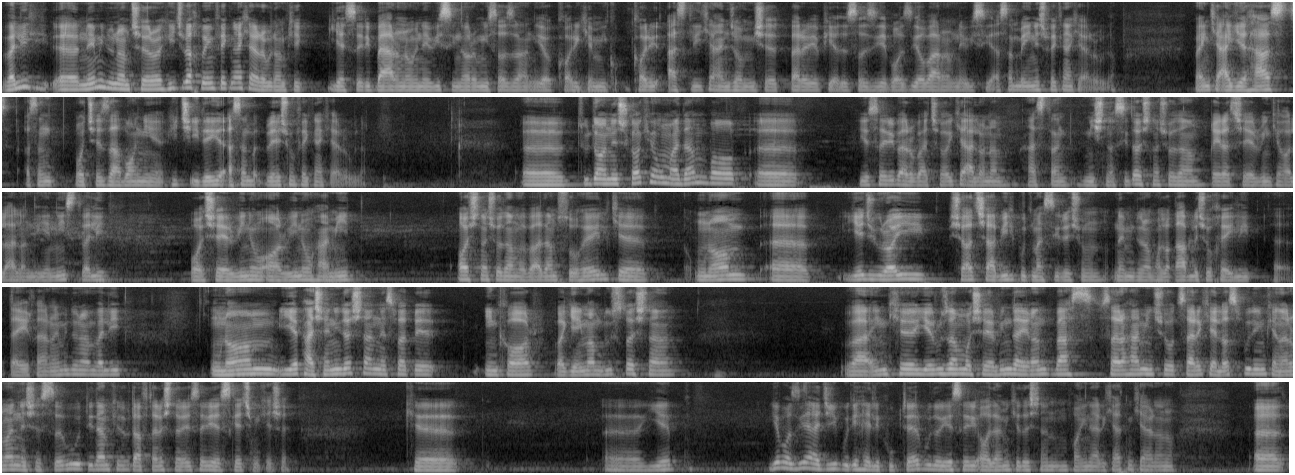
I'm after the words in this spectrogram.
ولی نمی‌دونم چرا هیچ وقت به این فکر نکرده بودم که یه سری برنامه نویس اینا رو می‌سازن یا کاری که می... کاری اصلی که انجام میشه برای پیاده سازی بازی یا برنامه نویسی اصلا به اینش فکر نکرده بودم. اینکه اگه هست اصلا با چه زبانیه؟ هیچ ایده اصلا بهشون فکر نکرده بودم. تو دانشگاه که اومدم با یه سری برای بچه هایی که الانم هستن می‌شناسی داشته شدم غیر از شروین که حالا الان دیگه نیست ولی با شروین و آروین و حمید آشنا شدم و بعدم سوهیل که اونام یه جورایی شاید شبیه بود مسیرشون. نمی‌دونم حالا قبلش رو خیلی دقیقتر نمی‌دونم ولی اونام یه پشنی داشتن نسبت به این کار و گیم هم دوست داشتن. و اینکه یه روزم با شروین دقیقا بحث سر همین شد سر کلاس بودیم کنار من نشسته بود دیدم که تو دفترش داره یه سری اسکچ می‌کشه. که یه یه بازی عجیب بود یه هلیکوپتر بود و یه سری آدمی که داشتن اون پایین حرکت می‌کردن و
